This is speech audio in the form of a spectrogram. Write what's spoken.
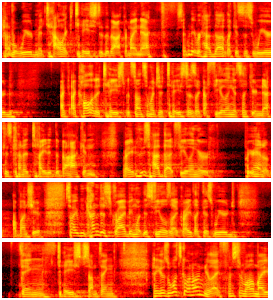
kind of a weird metallic taste at the back of my neck. Has anybody ever had that? Like it's this weird I, I, call it a taste, but it's not so much a taste as like a feeling. It's like your neck is kind of tight at the back, and right? Who's had that feeling? Or put your hand up, a bunch of you. So I'm kind of describing what this feels like, right? Like this weird thing, taste, something. And he goes, well, what's going on in your life? I said, well, my,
